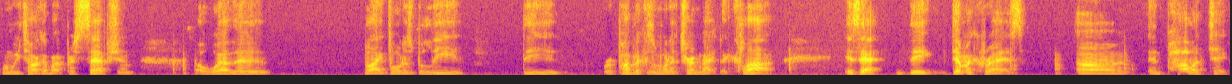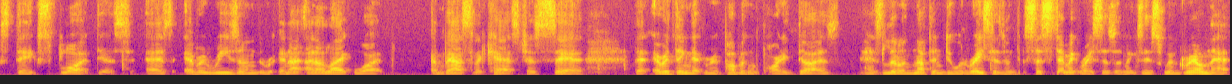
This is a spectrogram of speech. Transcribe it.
when we talk about perception of whether black voters believe the Republicans want to turn back the clock, is that the Democrats uh, in politics they exploit this as every reason, and I, and I like what Ambassador Katz just said that everything that the Republican Party does has little nothing to do with racism. Systemic racism exists. We agree on that.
